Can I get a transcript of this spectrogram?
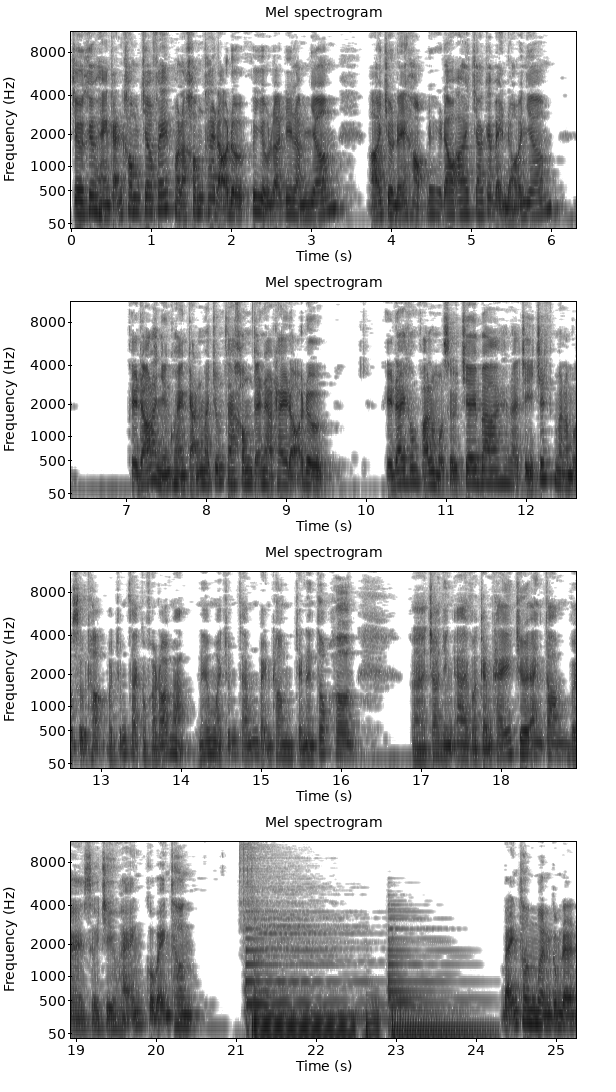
trừ khi hoàn cảnh không cho phép hoặc là không thay đổi được, ví dụ là đi làm nhóm, ở trường đại học đi thì đâu ai cho các bạn đổi nhóm. Thì đó là những hoàn cảnh mà chúng ta không thể nào thay đổi được. Thì đây không phải là một sự chê bai hay là chỉ trích mà là một sự thật mà chúng ta cần phải đối mặt nếu mà chúng ta muốn bản thân trở nên tốt hơn và cho những ai vẫn cảm thấy chưa an tâm về sự trì hoãn của bản thân. Bản thân mình cũng đã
